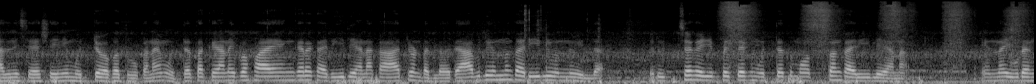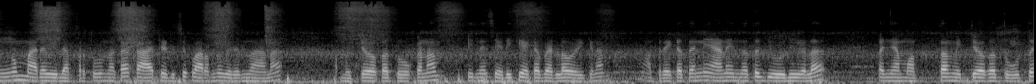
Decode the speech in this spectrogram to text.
അതിനുശേഷം ഇനി മുറ്റമൊക്കെ തൂക്കണേ. മുറ്റത്തൊക്കെയാണ് ഇപ്പോൾ ഭയങ്കര കരിയിലയാണ്. കാറ്റുണ്ടല്ലോ. രാവിലെ ഒന്നും കരിയിലൊന്നുമില്ല ഒരു ഉച്ച കഴിയുമ്പോഴത്തേക്ക് മുറ്റത്ത് മൊത്തം കരിയിലയാണ്. എന്നാൽ ഇവിടെ എങ്ങും മരവില്ല അപ്പുറത്തു നിന്നൊക്കെ കാറ്റടിച്ച് പറന്നു വരുന്നതാണ്. മുറ്റമൊക്കെ തൂക്കണം. പിന്നെ ചെടിക്കൊക്കെ വെള്ളം ഒഴിക്കണം. അത്രയൊക്കെ തന്നെയാണ് ഇന്നത്തെ ജോലികൾ അപ്പം ഞാൻ മൊത്തം മുറ്റമൊക്കെ തൂത്ത്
